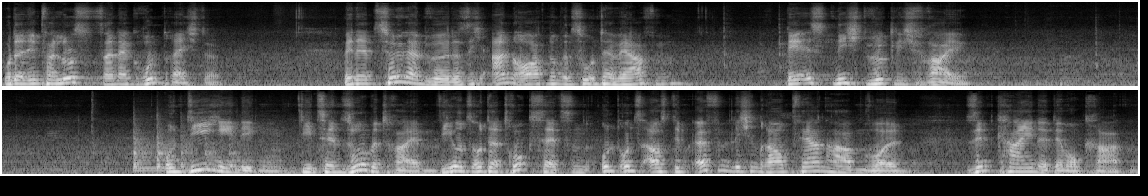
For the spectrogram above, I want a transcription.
oder dem Verlust seiner Grundrechte, wenn er zögern würde, sich Anordnungen zu unterwerfen, der ist nicht wirklich frei. Und diejenigen, die Zensur betreiben, die uns unter Druck setzen und uns aus dem öffentlichen Raum fernhaben wollen, sind keine Demokraten.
